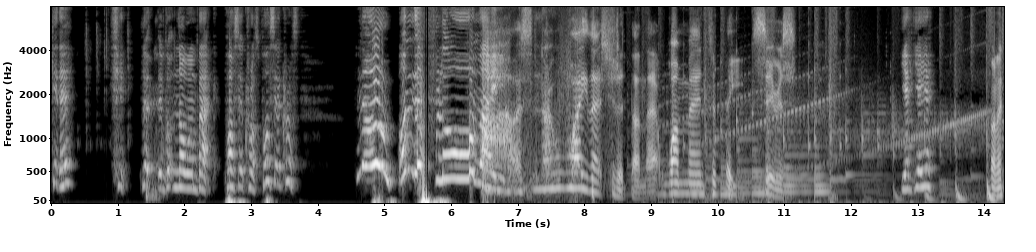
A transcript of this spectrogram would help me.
Get there. Shit. Look, they've got no one back. Pass it across, pass it across. No! On the floor, mate! Ah, there's no way that should have done that. One man to beat. Serious. Yeah, yeah, yeah. On it.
